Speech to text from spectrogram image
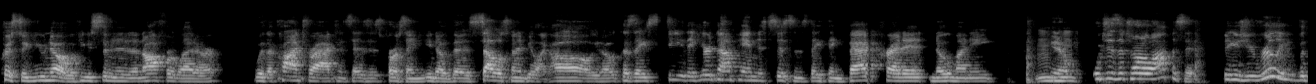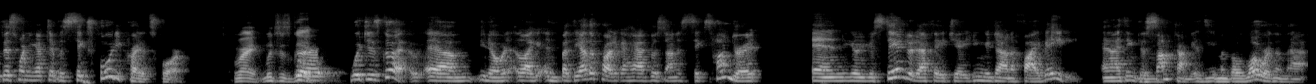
Crystal, you know, if you submitted an offer letter with a contract and says this person, you know, the seller's going to be like, oh, you know, because they see, they hear down payment assistance, they think bad credit, no money, mm-hmm. you know, mm-hmm. which is the total opposite because you really, with this one, you have to have a 640 credit score. Right, which is good. which is good. Um, you know, like, and but the other product I have goes down to 600, and you know, your standard FHA, you can get down to 580. And I think there's mm-hmm. some companies even go lower than that.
